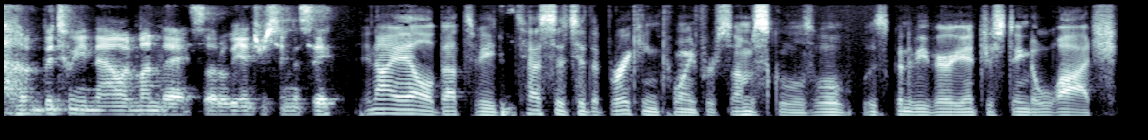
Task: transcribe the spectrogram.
between now and Monday. So it'll be interesting to see. NIL about to be tested to the breaking point for some schools. Well, it's going to be very interesting to watch.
